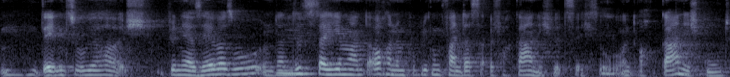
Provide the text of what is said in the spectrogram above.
denkt so, ja, ich bin ja selber so und dann mhm. sitzt da jemand auch in einem Publikum, fand das einfach gar nicht witzig so und auch gar nicht gut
